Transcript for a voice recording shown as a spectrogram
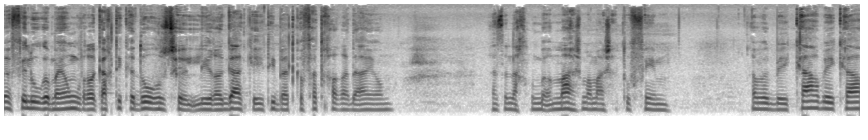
ואפילו גם היום כבר לקחתי כדור של להירגע, כי הייתי בהתקפת חרדה היום. אז אנחנו ממש ממש עטופים. אבל בעיקר, בעיקר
